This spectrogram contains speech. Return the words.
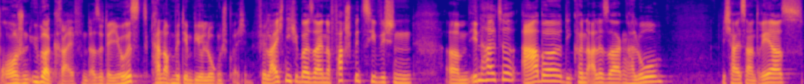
branchenübergreifend. Also der Jurist kann auch mit dem Biologen sprechen. Vielleicht nicht über seine fachspezifischen ähm, Inhalte, aber die können alle sagen, hallo, ich heiße Andreas,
